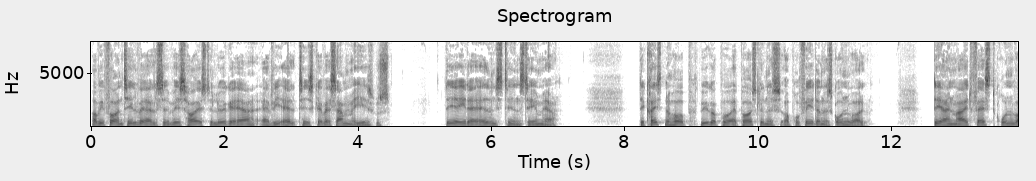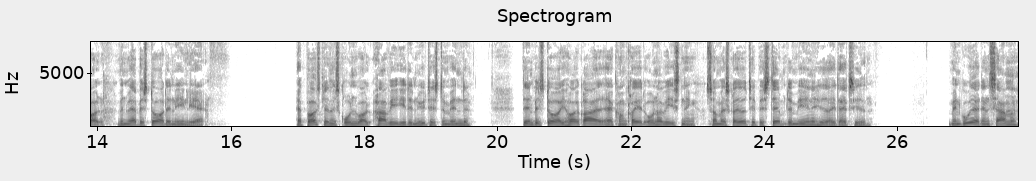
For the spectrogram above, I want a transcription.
og vi får en tilværelse, hvis højeste lykke er, at vi altid skal være sammen med Jesus. Det er et af adventstidens temaer. Det kristne håb bygger på apostlenes og profeternes grundvold. Det er en meget fast grundvold, men hvad består den egentlig af? Apostlenes grundvold har vi i det nye testamente. Den består i høj grad af konkret undervisning, som er skrevet til bestemte menigheder i datiden. Men Gud er den samme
